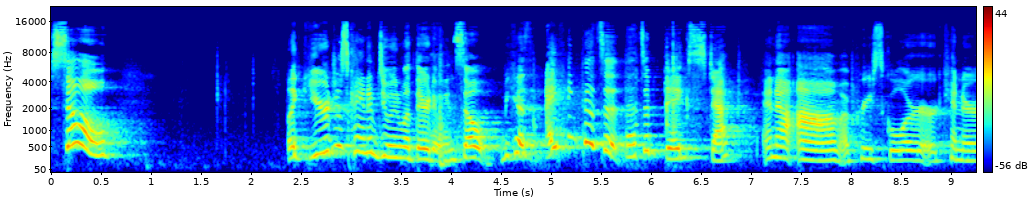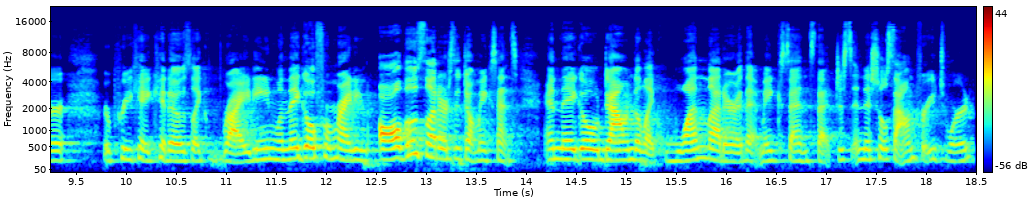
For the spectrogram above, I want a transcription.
So like you're just kind of doing what they're doing. So because I think that's a that's a big step in a, um, a preschooler or kinder or pre-K kiddos like writing. When they go from writing all those letters that don't make sense and they go down to like one letter that makes sense that just initial sound for each word.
